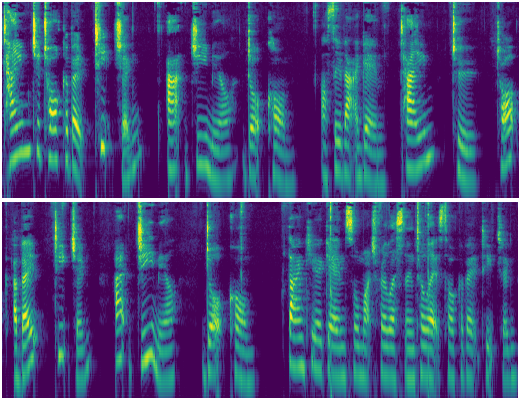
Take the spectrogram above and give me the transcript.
time to talk about teaching at gmail.com. I'll say that again. Time to talk about teaching at gmail.com. Thank you again so much for listening to Let's Talk About Teaching.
